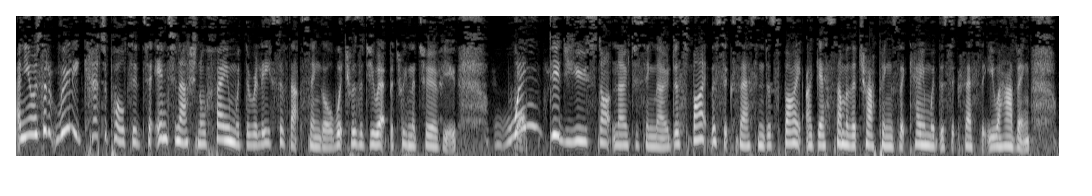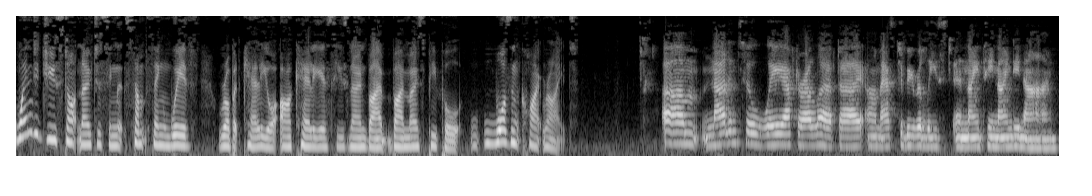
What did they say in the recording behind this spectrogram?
And you were sort of really catapulted to international fame with the release of that single, which was a duet between the two of you. When did you start noticing though, despite the success and despite, I guess, some of the trappings that came with the success that you were having, when did you start noticing that something with Robert Kelly or R. Kelly as he's known by, by most people wasn't quite right? Um, not until way after I left. I um, asked to be released in 1999,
